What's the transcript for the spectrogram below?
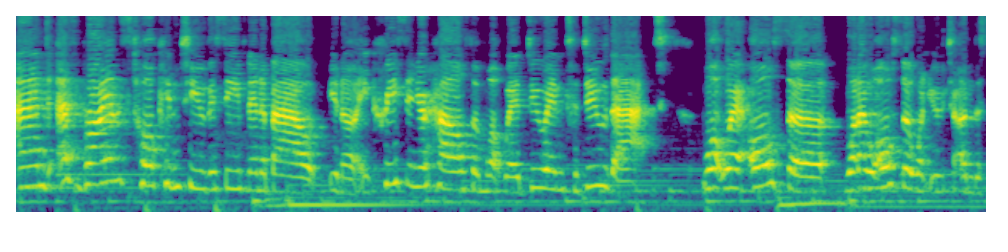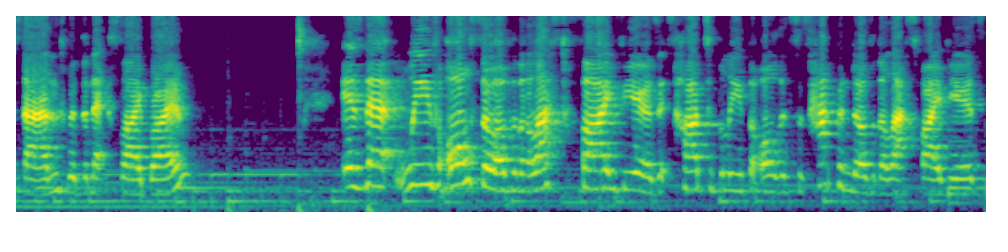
And as Brian's talking to you this evening about, you know, increasing your health and what we're doing to do that, what we're also, what I also want you to understand with the next slide, Brian, is that we've also, over the last five years, it's hard to believe that all this has happened over the last five years.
